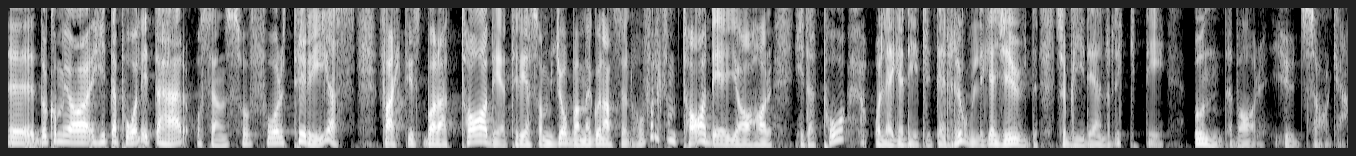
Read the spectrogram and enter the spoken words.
eh, då kommer jag hitta på lite här och sen så får Therese faktiskt bara ta det, Therese som jobbar med Godnattstund, hon får liksom ta det jag har hittat på och lägga dit lite roliga ljud så blir det en riktig underbar ljudsaga.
